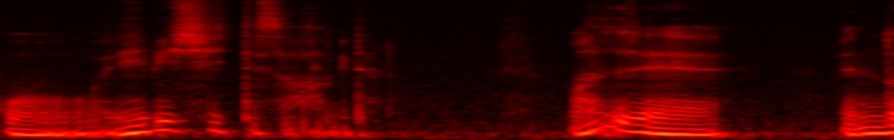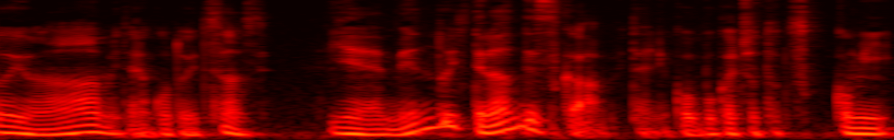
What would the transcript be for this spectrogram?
こう ABC ってさみたいな。マジでめんどいよなみたいなことを言ってたんですよ。いやめんどいって何ですか?」みたいにこう僕はちょっとツッコミ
